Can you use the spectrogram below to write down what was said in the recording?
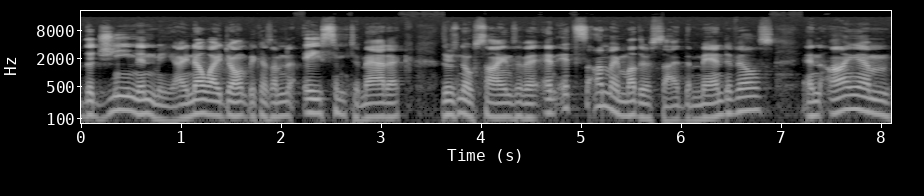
the gene in me. I know I don't because I'm asymptomatic. There's no signs of it. And it's on my mother's side, the Mandevilles, and I am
